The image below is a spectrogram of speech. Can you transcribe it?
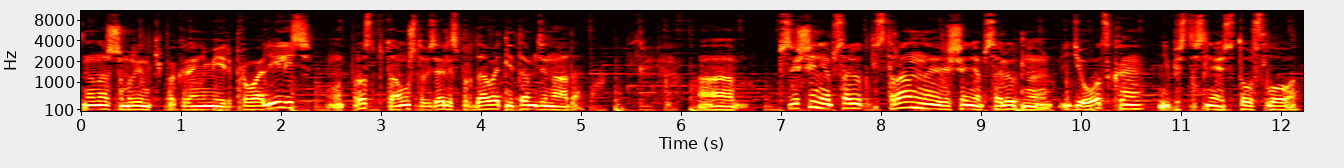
на нашем рынке, по крайней мере, провалились, вот, просто потому что взялись продавать не там, где надо. А, решение абсолютно странное, решение абсолютно идиотское, не постесняюсь этого слова.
